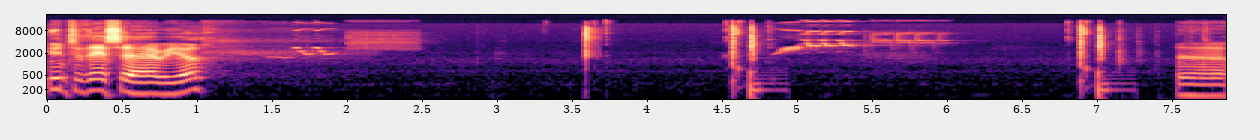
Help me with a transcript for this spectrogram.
into this area. Uh,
